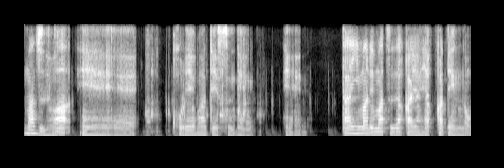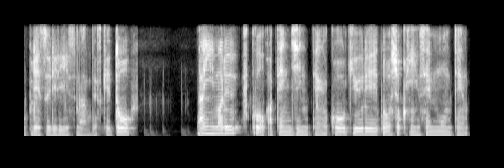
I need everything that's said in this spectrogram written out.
まずは、えー、これはですね、えー、大丸松坂屋百貨店のプレスリリースなんですけど、大丸福岡天神店高級冷凍食品専門店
